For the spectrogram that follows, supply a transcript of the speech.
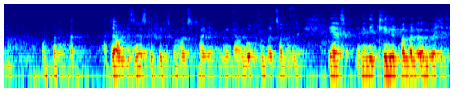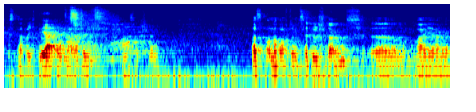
Ja. Und man hat, hat, ja auch ein bisschen das Gefühl, dass man heutzutage ja weniger angerufen wird, sondern eher das Handy klingelt, weil man irgendwelche Textnachrichten ja, bekommt. Ja, das stimmt. Das so schön. Was auch noch auf dem Zettel stand, äh, war ja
